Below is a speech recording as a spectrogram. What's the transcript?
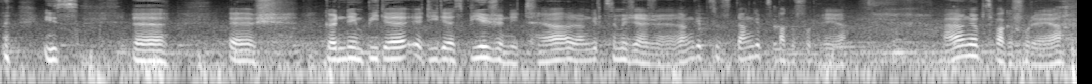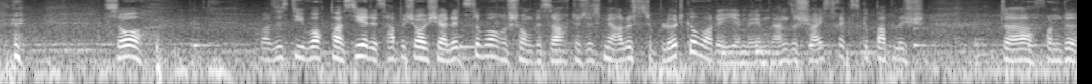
ist, äh, äh, gönn dem Bieder, die das Bierchen nicht. Ja, dann gibt es nämlich Äsche. Dann gibt es dann gibt's Backefutter, ja. Dann gibt es Backefutter, ja. So, was ist die Woche passiert? Das habe ich euch ja letzte Woche schon gesagt. Das ist mir alles zu blöd geworden hier mit dem ganzen Scheißdrecksgebabbel da von, de,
